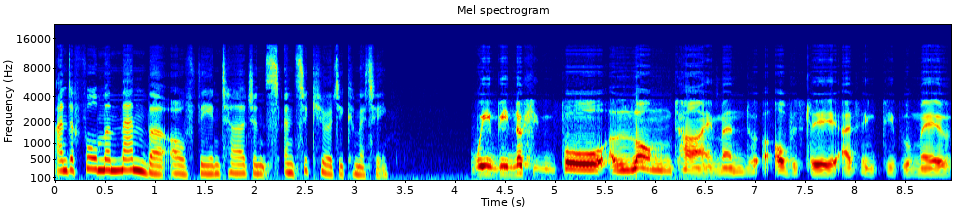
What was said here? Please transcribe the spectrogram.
and a former member of the Intelligence and Security Committee. We've been looking for a long time, and obviously I think people may have or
